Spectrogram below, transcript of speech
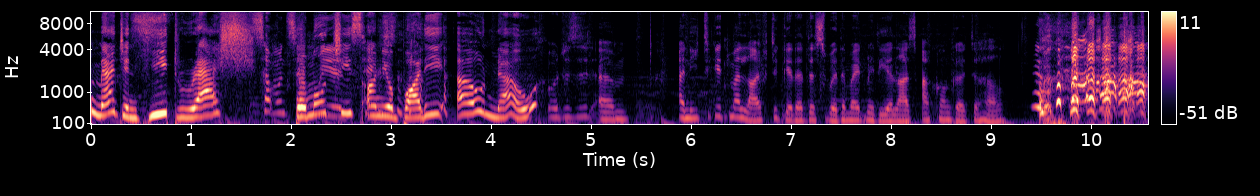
imagine heat rash, Someone sent me a cheese on your body. Oh no! What is it? Um, I need to get my life together. This weather made me realize I can't go to hell.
